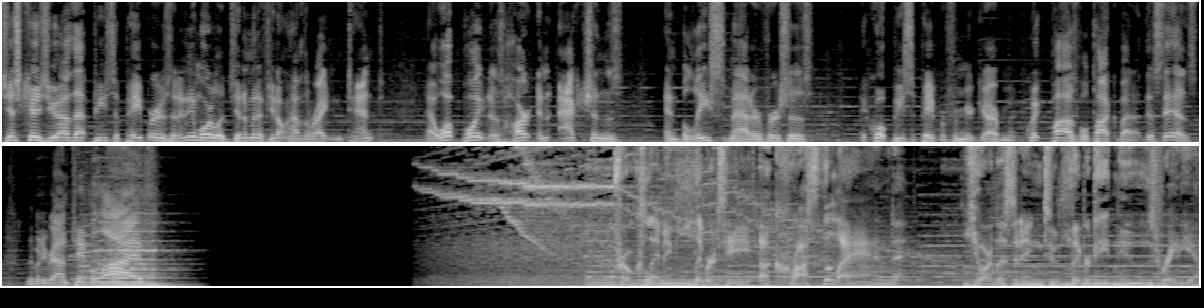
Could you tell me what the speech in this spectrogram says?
just because you have that piece of paper, is it any more legitimate if you don't have the right intent? At what point does heart and actions and beliefs matter versus a quote piece of paper from your government? Quick pause, we'll talk about it. This is Liberty Roundtable Live. proclaiming liberty across the land. You're listening to Liberty News Radio.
